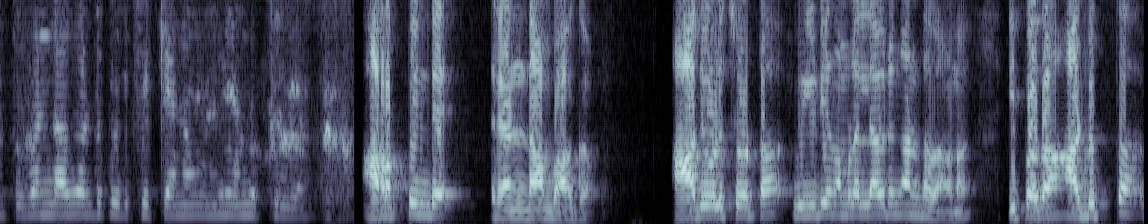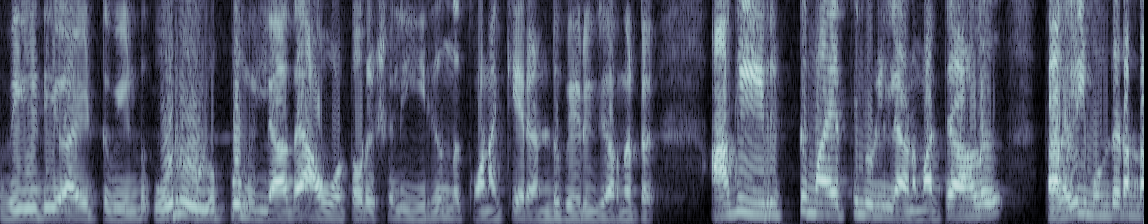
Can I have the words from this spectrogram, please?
ഇപ്പൊ ഉണ്ടാകാണ്ട് പിടിച്ചിരിക്കാനോ ഒന്നും ഞാൻ നിൽക്കില്ല അറപ്പിന്റെ രണ്ടാം ഭാഗം. ആദ്യം ഒളിച്ചോട്ട വീഡിയോ നമ്മൾ എല്ലാവരും കണ്ടതാണ്. ഇപ്പൊ അതാ അടുത്ത വീഡിയോ ആയിട്ട് വീണ്ടും ഒരു ഉളുപ്പുമില്ലാതെ ആ ഓട്ടോറിക്ഷയിൽ ഇരുന്ന് കൊണക്കിയ രണ്ടുപേരും ചേർന്നിട്ട് ആകെ ഇരുട്ട് മയത്തിന്റെ ഉള്ളിലാണ്. മറ്റാൾ തലയിൽ മുണ്ടിടണ്ട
